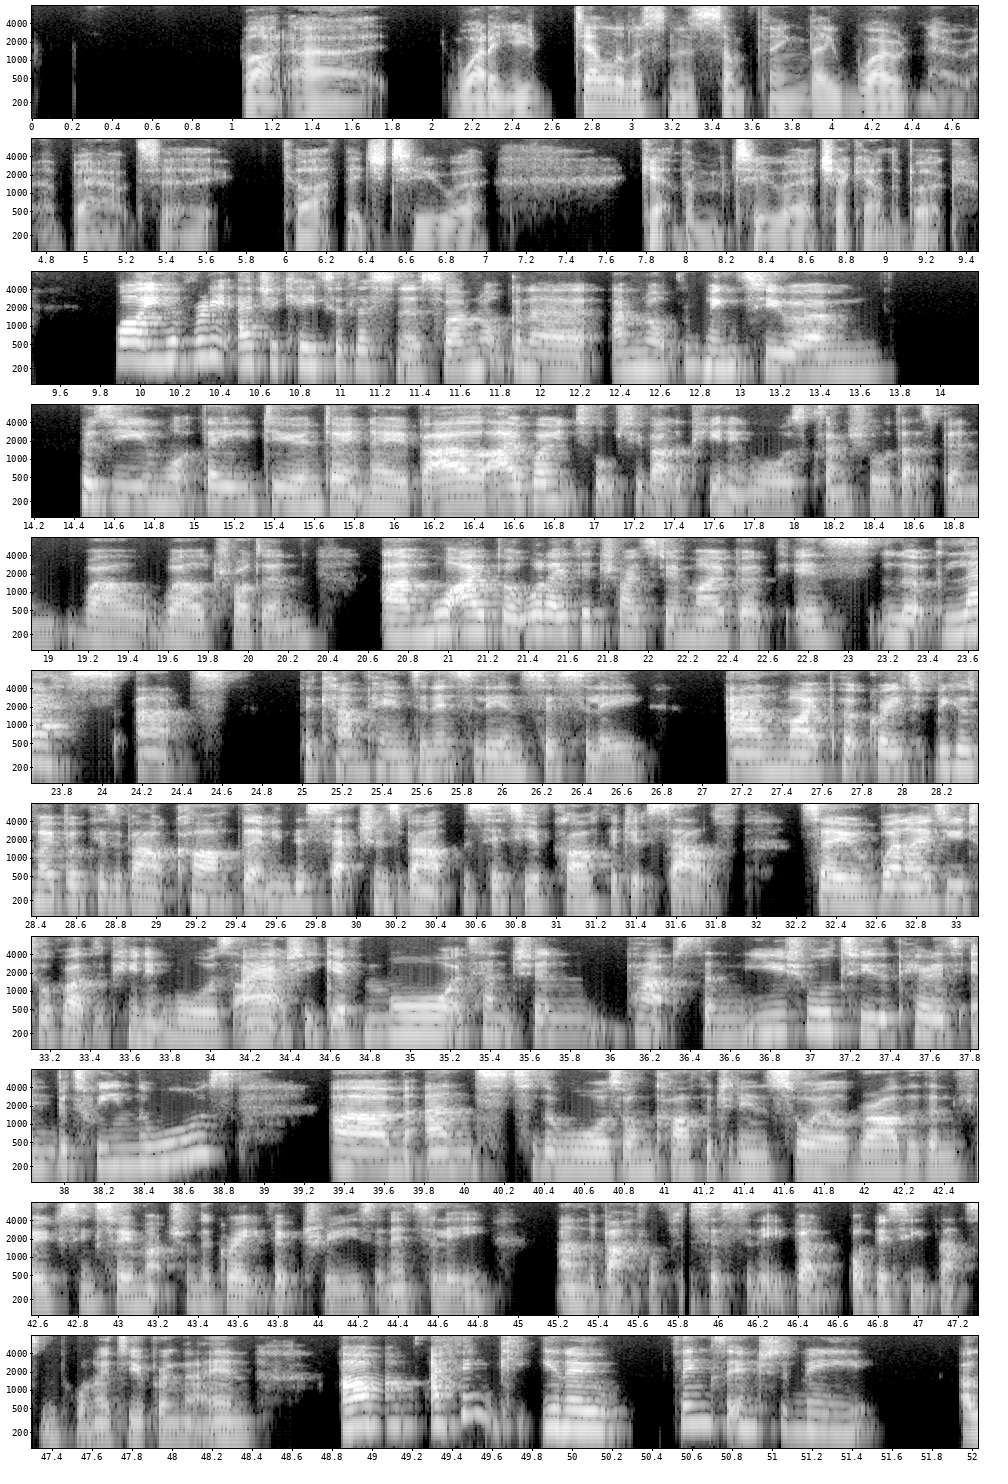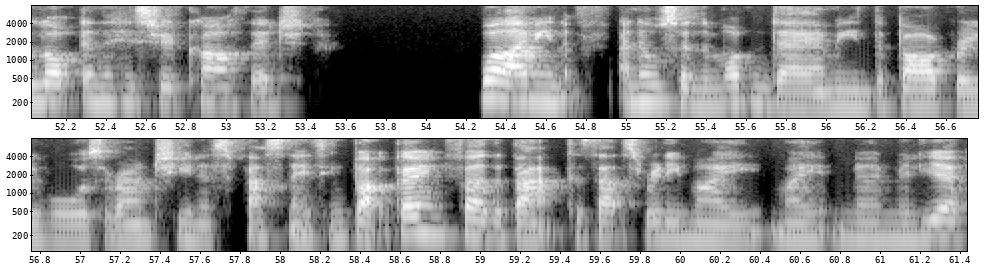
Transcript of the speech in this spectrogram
But uh, why don't you tell the listeners something they won't know about uh, Carthage to uh, get them to uh, check out the book? Well, you have really educated listeners, so I'm not gonna I'm not going to um presume what they do and don't know, but I'll I won't talk to you about the Punic Wars because I'm sure that's been well well trodden. Um, what I but what I did try to do in my book is look less at the campaigns in Italy and Sicily, and my put greater because my book is about Carthage. I mean, this section is about the city of Carthage itself. So when I do talk about the Punic Wars, I actually give more attention, perhaps than usual, to the periods in between the wars. um, and to the wars on Carthaginian soil rather than focusing so much on the great victories in Italy and the battle for Sicily. But obviously, that's important. I do bring that in. Um, I think, you know, things that interested me a lot in the history of Carthage. Well, I mean, and also in the modern day, I mean, the Barbary Wars around Tunis, fascinating. But going further back, because that's really my my my milieu,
